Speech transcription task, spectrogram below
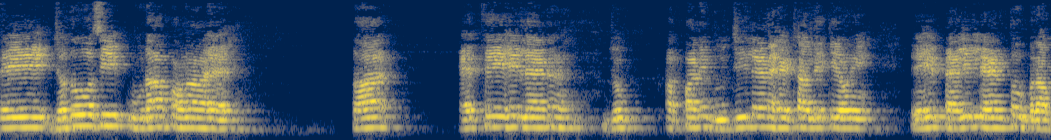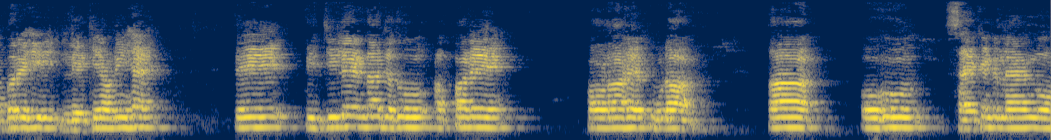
ਤੇ ਜਦੋਂ ਅਸੀਂ ਊੜਾ ਪਾਉਣਾ ਹੈ, ਤਾਂ ਇੱਥੇ ਇਹ ਲਾਈਨ ਜੋ ਆਪਾਂ ਨੇ ਦੂਜੀ ਲਾਈਨ ਹੇਠਾਂ ਲੈ ਕੇ ਆਉਣੀ, ਇਹ ਪਹਿਲੀ ਲੈਣ ਤੋਂ ਬਰਾਬਰ ਹੀ ਲੈ ਕੇ ਆਉਣੀ ਹੈ। ਤੇ ਤੀਜੀ ਲੈਣ ਦਾ ਜਦੋਂ ਆਪਾਂ ਨੇ ਪਾਉਣਾ ਹੈ ਊੜਾ, ਤਾਂ ਉਹ ਸੈਕੰਡ ਲੈਣ ਨੂੰ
